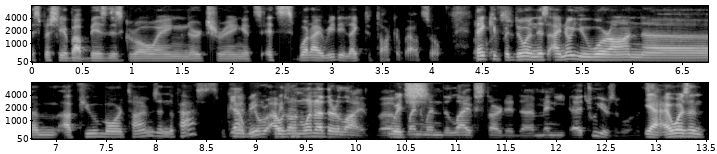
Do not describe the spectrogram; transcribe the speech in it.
especially about business growing, nurturing. It's it's what I really like to talk about. So thank you for doing this. I know you were on um, a few more times in the past. Could Yeah, we were, I was on one other live uh, when Which- when the live started uh, many uh, two years ago. Yeah, say. I wasn't.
